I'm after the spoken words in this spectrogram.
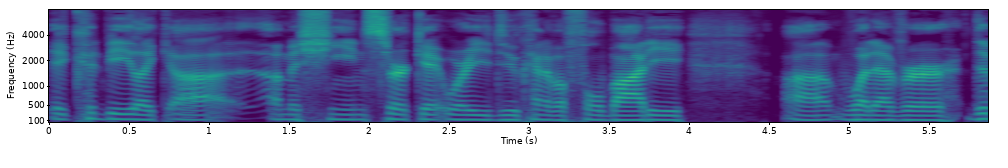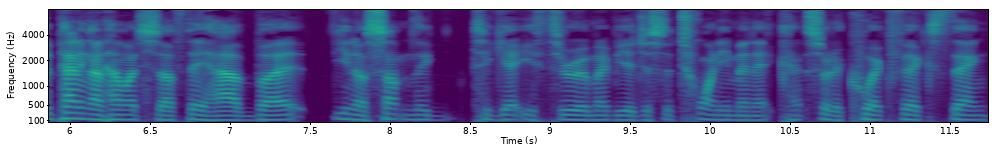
It could be like uh, a machine circuit where you do kind of a full body uh, whatever depending on how much stuff they have. But you know something to, to get you through it might be a, just a 20 minute sort of quick fix thing.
